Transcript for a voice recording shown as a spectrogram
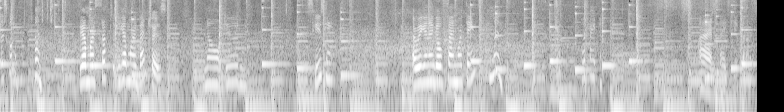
let's go. Come on. We got more stuff. To, we got more adventures. No, dude. Excuse me. Are we gonna go find more things? Come on. What are I'm, I give up.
